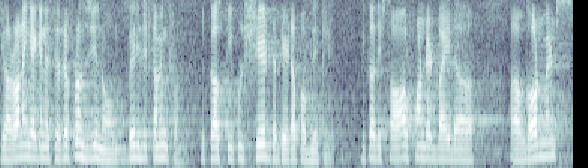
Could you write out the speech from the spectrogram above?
you are running against a reference genome, where is it coming from? Because people shared the data publicly, because it's all funded by the uh, governments.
